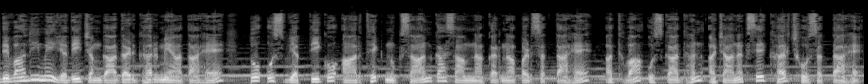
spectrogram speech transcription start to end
दिवाली में यदि चमगादड़ घर में आता है तो उस व्यक्ति को आर्थिक नुकसान का सामना करना पड़ सकता है, अथवा उसका धन अचानक से खर्च हो सकता है।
